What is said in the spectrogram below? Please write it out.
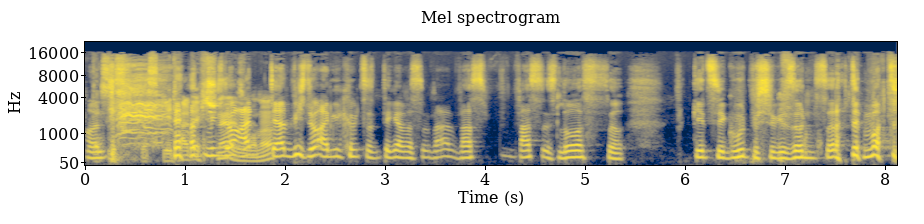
und das, das geht halt echt schnell so, an, so ne? Der hat mich so angeguckt, so, Digga, was, was, was ist los? So, geht's dir gut, bist du gesund, so nach dem Motto.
